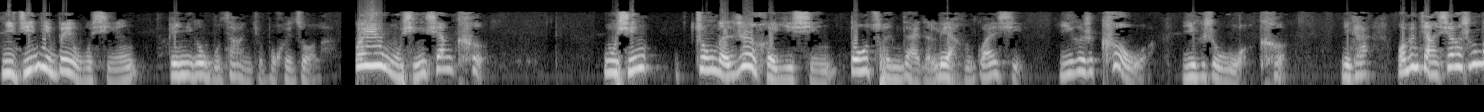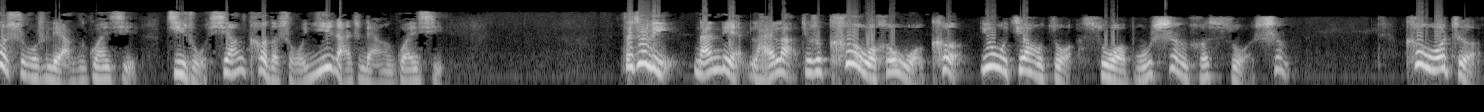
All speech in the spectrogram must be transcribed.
你仅仅背五行，给你个五脏，你就不会做了。关于五行相克，五行中的任何一行都存在着两个关系，一个是克我，一个是我克。你看，我们讲相生的时候是两个关系，记住相克的时候依然是两个关系。在这里。难点来了，就是克我和我克，又叫做所不胜和所胜。克我者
